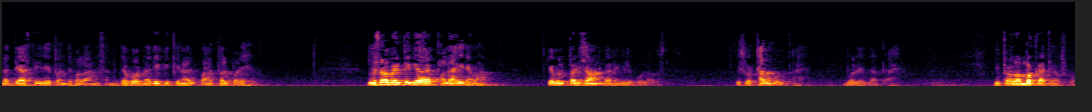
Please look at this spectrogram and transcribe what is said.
नद्यास्ती रे पंचफलानी सन देखो, नदी के किनारे पाँच फल पड़े हैं। दूसरा व्यक्ति क्या है? फल है ही नहीं वहाँ। केवल परेशान करने के लिए बोला उसने। इसको ठग बोलता है। बोले जाता है। विप्रलंबक कहते हैं उसको।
